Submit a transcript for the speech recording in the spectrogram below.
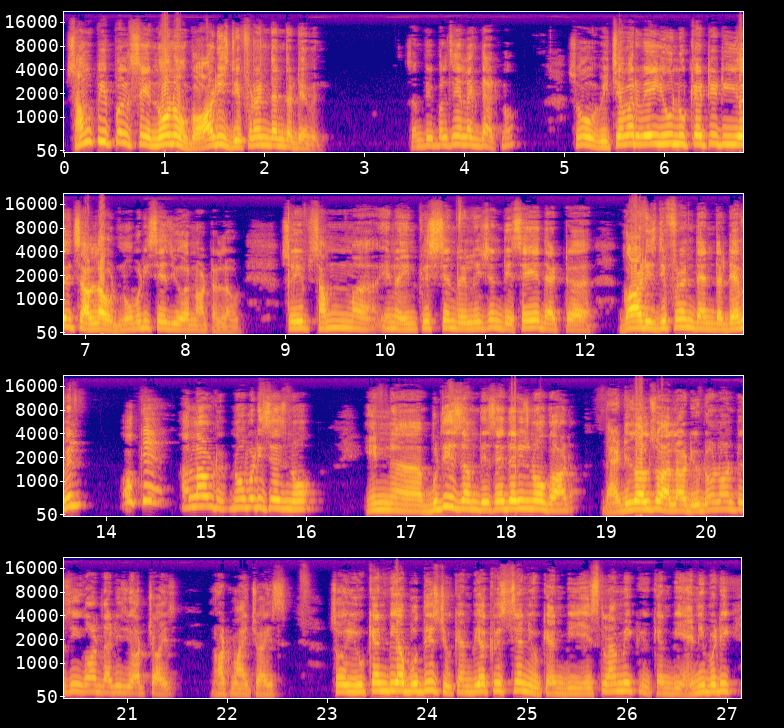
some people say, no, no, God is different than the devil. Some people say like that, no? So, whichever way you look at it, it's allowed. Nobody says you are not allowed. So, if some, uh, you know, in Christian religion, they say that uh, God is different than the devil, okay, allowed. Nobody says no. In uh, Buddhism, they say there is no God. That is also allowed. You don't want to see God, that is your choice, not my choice. So you can be a Buddhist, you can be a Christian, you can be Islamic, you can be anybody.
